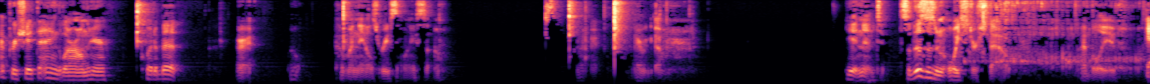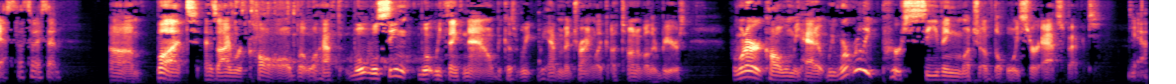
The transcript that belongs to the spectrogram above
I appreciate the angler on here quite a bit. All right, well, oh, cut my nails recently, so all right, there we go. Getting into so this is an oyster stout, I believe. Yes, that's what I said. Um, but as I recall, but we'll have to we'll we'll see what we think now because we we haven't been trying like a ton of other beers. From what I recall when we had it, we weren't really perceiving much of the oyster aspect. Yeah.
